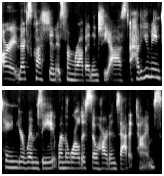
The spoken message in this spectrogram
All right. Next question is from Robin. And she asked, How do you maintain your whimsy when the world is so hard and sad at times?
